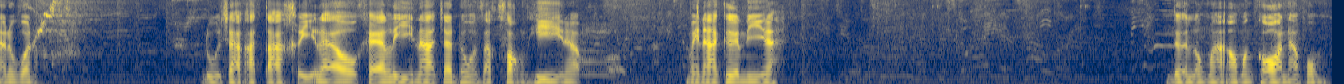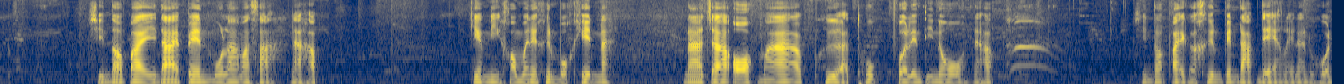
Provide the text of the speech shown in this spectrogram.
นะทุกคน ดูจากอัตราคริแล้วแครี่น่าจะโดนสัก2ทีนะครับ ไม่น่าเกินนี้นะเดินลงมาเอามังกรนะครับผม ชิ้นต่อไปได้เป็นมูรามาสะนะครับ เกมนี้เขาไม่ได้ขึ้นบล็อกเคนนะ น่าจะออกมาเผื่อทุบเฟอร์เรนติโนนะครับ ชิ้นต่อไปก็ขึ้นเป็นดาบแดงเลยนะทุกคน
